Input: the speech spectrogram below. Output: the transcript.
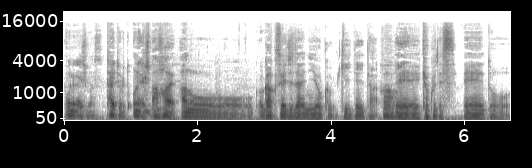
お願いします。タイトルとお願いします。あはい、あのー学生時代によく聴いていた、はあえー曲です。えっ、と、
